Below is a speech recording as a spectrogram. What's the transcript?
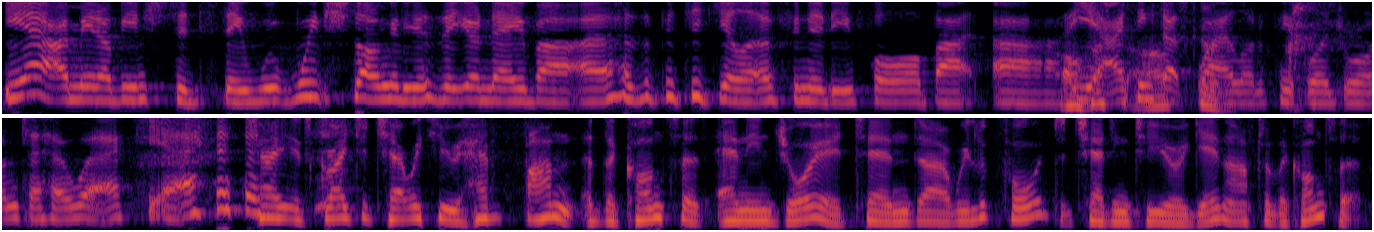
yeah, I mean, I'll be interested to see w- which song it is that your neighbor uh, has a particular affinity for. But uh, yeah, I think that's her. why a lot of people are drawn to her work. Yeah. okay, it's great to chat with you. Have fun at the concert and enjoy it. And uh, we look forward to chatting to you again after the concert.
